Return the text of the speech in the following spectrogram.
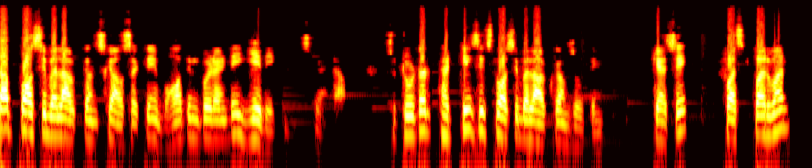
तब पॉसिबल आउटकम्स क्या हो सकते हैं बहुत इंपॉर्टेंट है। ये देखिए स्टूडेंट आप। So total thirty six possible outcomes होते हैं। कैसे? फ़र्स्ट पर वन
